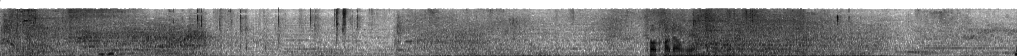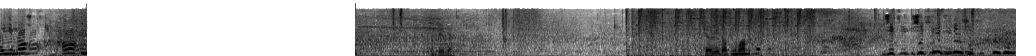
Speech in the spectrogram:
Je suis en train d'arriver. Bah, il est mort. C'est déjà bien. Tire-lui dans ton droite. J'ai plus, j'ai plus de vie, j'ai plus de vie.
